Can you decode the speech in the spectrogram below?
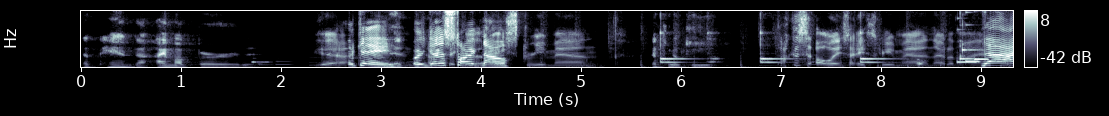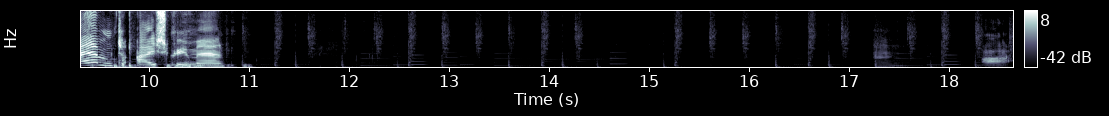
the panda. I'm a bird. Yeah. Okay, and we're gonna start now. Ice cream man. The cookie. Talk is always ice cream man. I don't know. Yeah, I am t- ice cream man. Mm. Ah.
